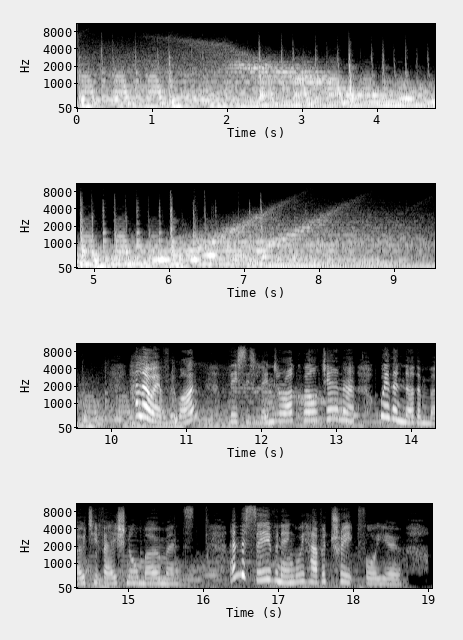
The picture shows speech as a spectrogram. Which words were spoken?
Hello, everyone. This is Linda Rockwell Jenner with another motivational moments. And this evening we have a treat for you.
